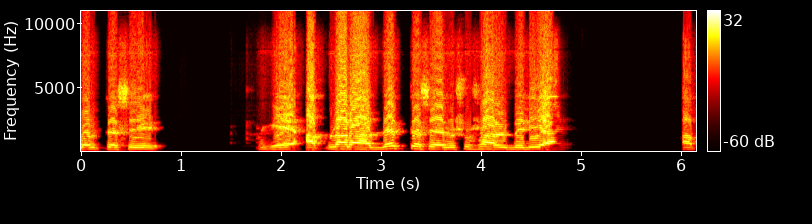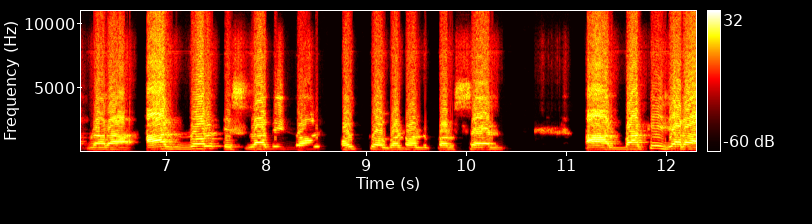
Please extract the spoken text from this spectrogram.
করতেছি যে আপনারা দেখতেছেন সোশ্যাল মিডিয়ায় আপনারা আট দল ইসলামী দল ঐক্য গঠন করছেন। আর বাকি যারা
